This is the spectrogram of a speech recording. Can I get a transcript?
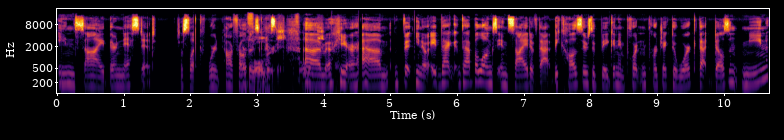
inside, they're nested just like we're our folders, our folders, folders. Um, here. Um, but you know it, that that belongs inside of that because there's a big and important project to work. That doesn't mean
